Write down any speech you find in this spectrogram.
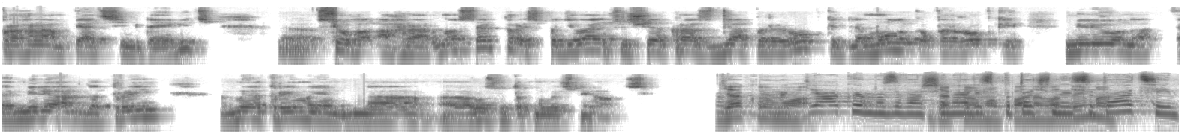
програм 5.7.9 е, всього аграрного сектора. І сподіваємося, що якраз для переробки, для молокопереробки мільйона е, мільярда три ми отримаємо на розвиток молочної галузі. Дякуємо. Дякуємо за ваш Дякуємо, аналіз поточної ситуації.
